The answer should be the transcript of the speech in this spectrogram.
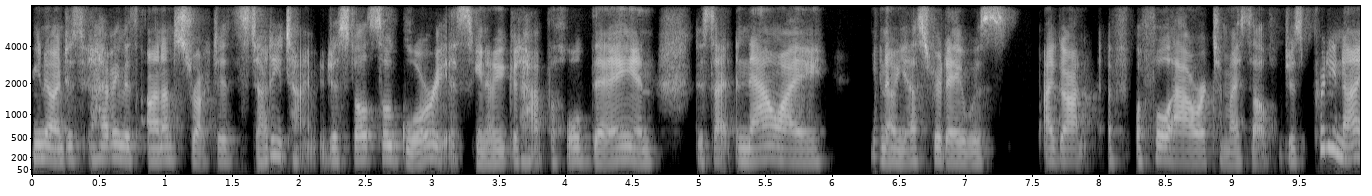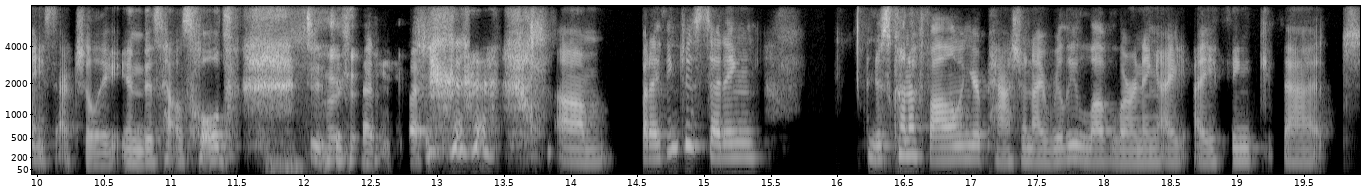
you know, and just having this unobstructed study time, it just felt so glorious. You know, you could have the whole day and decide. And now I, you know, yesterday was I got a, a, full hour to myself, which is pretty nice actually in this household to, to study. But, um, but I think just setting, just kind of following your passion. I really love learning. I, I think that,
